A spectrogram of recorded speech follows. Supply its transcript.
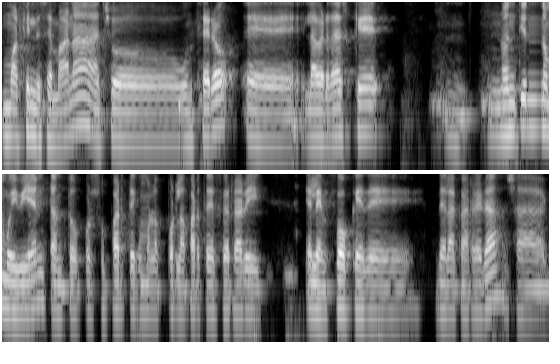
un mal fin de semana, ha hecho un cero. Eh, la verdad es que no entiendo muy bien, tanto por su parte como por la parte de Ferrari, el enfoque de, de la carrera. O sea,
